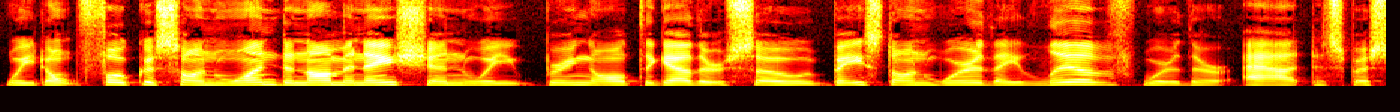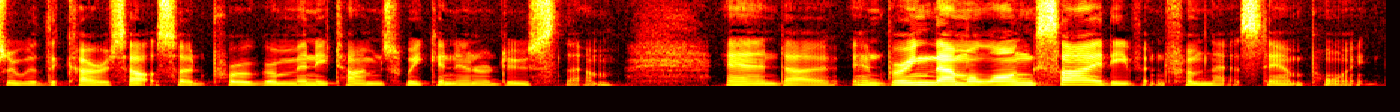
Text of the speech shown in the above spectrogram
we don't focus on one denomination, we bring all together. So, based on where they live, where they're at, especially with the Kairos Outside program, many times we can introduce them and uh, and bring them alongside even from that standpoint.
